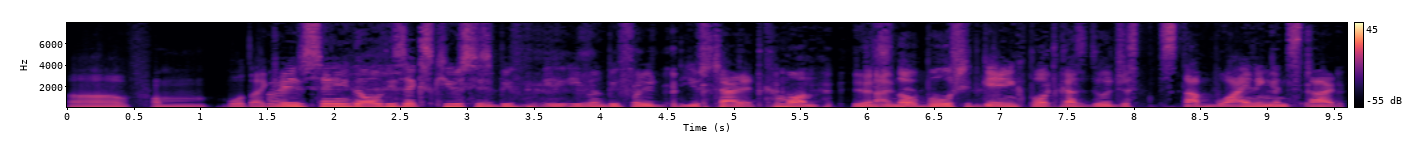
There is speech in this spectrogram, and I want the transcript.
uh, from what I Why can. are you saying all these excuses bef- even before you, you started? Come on. Yeah, this I is no bullshit gaming podcast, dude. Just stop whining and start.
